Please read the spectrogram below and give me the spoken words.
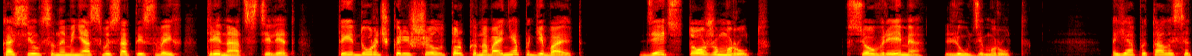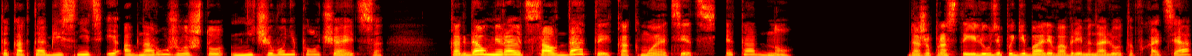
косился на меня с высоты своих тринадцати лет. Ты, дурочка, решила, только на войне погибают? Дети тоже мрут. Все время люди мрут. Я пыталась это как-то объяснить и обнаружила, что ничего не получается. Когда умирают солдаты, как мой отец, это одно. Даже простые люди погибали во время налетов, хотя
